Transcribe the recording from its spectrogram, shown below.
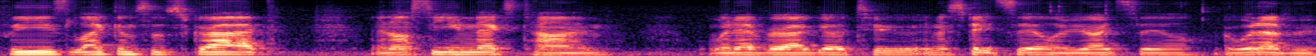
please like and subscribe. And I'll see you next time whenever I go to an estate sale or yard sale or whatever.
